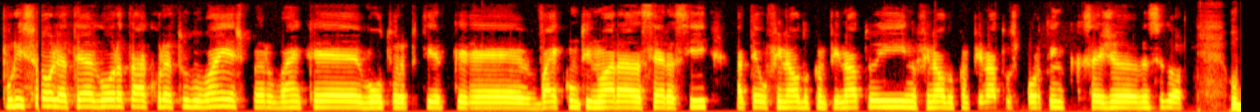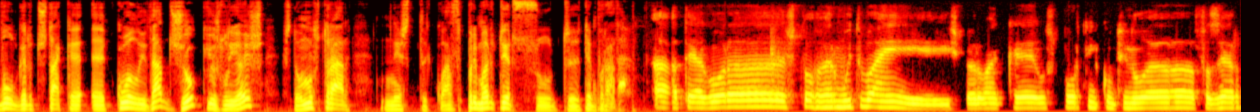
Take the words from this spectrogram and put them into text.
Por isso, olha, até agora está a correr tudo bem. Espero bem que, volto a repetir, que vai continuar a ser assim até o final do campeonato e no final do campeonato o Sporting seja vencedor. O búlgaro destaca a qualidade de jogo que os Leões estão a mostrar neste quase primeiro terço de temporada. Até agora estou a ver muito bem e espero bem que o Sporting continue a fazer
